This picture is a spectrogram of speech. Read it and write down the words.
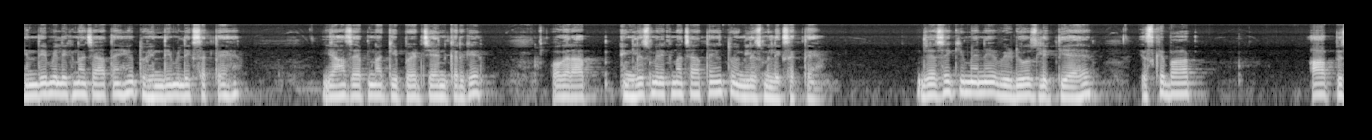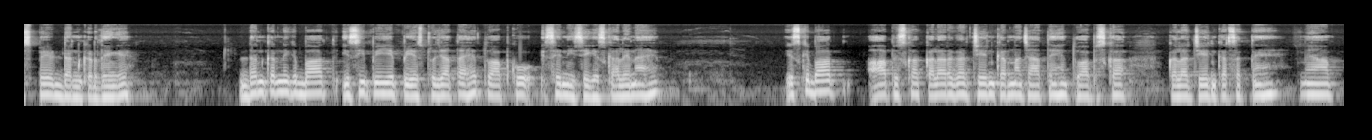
हिंदी में लिखना चाहते हैं तो हिंदी में लिख सकते हैं। यहाँ से अपना कीपैड चेंज करके अगर आप इंग्लिश में लिखना चाहते हैं तो इंग्लिश में लिख सकते हैं। जैसे कि मैंने वीडियोस लिख दिया है, इसके बाद आप इस पर डन कर देंगे। डन करने के बाद इसी पे ये पेस्ट हो जाता है तो आपको इसे नीचे घिसका लेना है। इसके बाद आप इसका कलर अगर चेंज करना चाहते हैं तो आप इसका कलर चेंज कर सकते हैं। मैं आप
